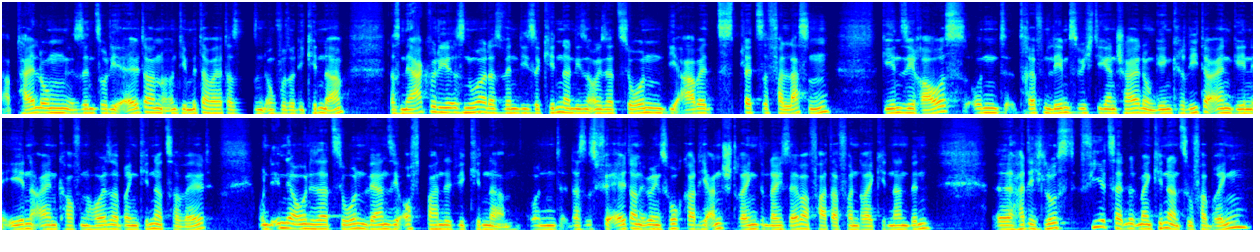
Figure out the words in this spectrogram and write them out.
Abteilungen sind so die Eltern und die Mitarbeiter sind irgendwo so die Kinder. Das Merkwürdige ist nur, dass wenn diese Kinder in diesen Organisationen die Arbeitsplätze verlassen, gehen sie raus und treffen lebenswichtige Entscheidungen, gehen Kredite ein, gehen Ehen ein, kaufen Häuser, bringen Kinder zur Welt. Und in der Organisation werden sie oft behandelt wie Kinder. Und das ist für Eltern übrigens hochgradig anstrengend. Und da ich selber Vater von drei Kindern bin, äh, hatte ich Lust, viel Zeit mit meinen Kindern zu verbringen.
